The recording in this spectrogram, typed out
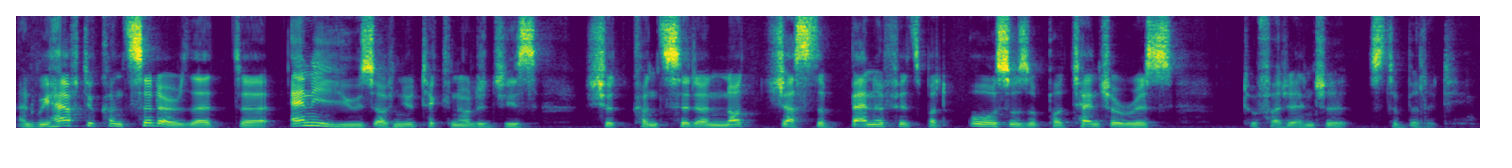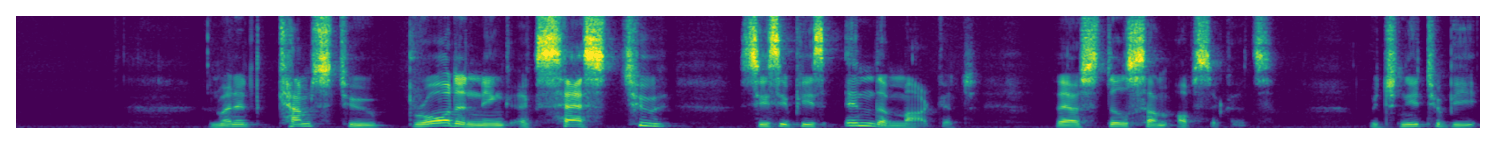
and we have to consider that uh, any use of new technologies should consider not just the benefits, but also the potential risks to financial stability. And when it comes to broadening access to CCPs in the market, there are still some obstacles which need to be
